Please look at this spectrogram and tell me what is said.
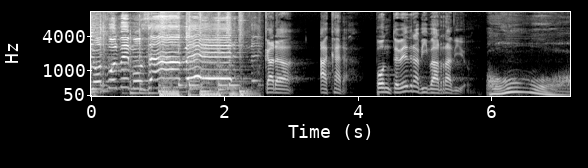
nos volvemos a ver. Cara a cara. Pontevedra Viva Radio. Oh.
